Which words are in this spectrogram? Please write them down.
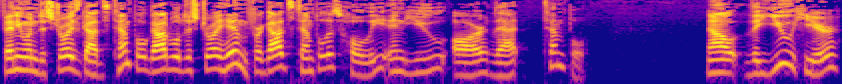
If anyone destroys God's temple, God will destroy him, for God's temple is holy and you are that temple. Now, the you here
